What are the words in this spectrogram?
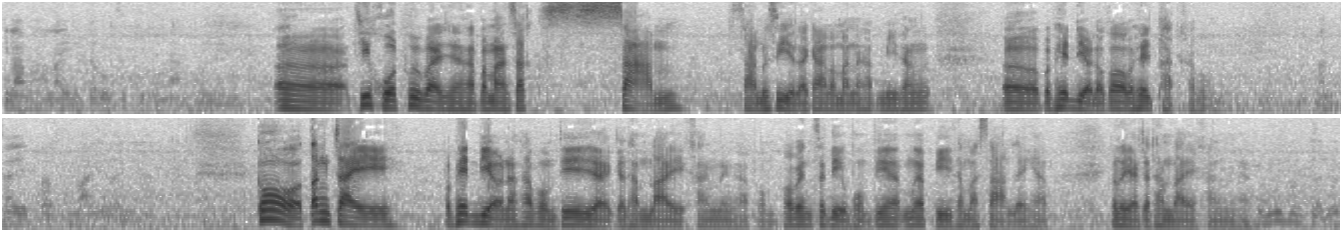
กีฬามหาลัยเนี่ยจะลงสักกี่รายการวันนี้เอ่อที่โค้ชพูดไปใช่ไหมครับประมาณสักสามสามหรือสี่รายการประมาณนะครับ มีทั้งเอ่อประเภทเดี่ยวแล้วก็ประเภทผัดครับผม ตั้งใจจะทำลายอะไรนะครับก็ตั้งใจประเภทเดี่ยวนะครับ ผมที่อยากจะทำลายอีกครั้งหนึ่งครับผมเพราะเป็นสติของผมที่เมื่อปีธรรมศาสตร์เลยครับ ก็เลยอยากจะทำลายอีกครั้งหนึงครับ วันนี้เป็นวันเกิดด้วย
